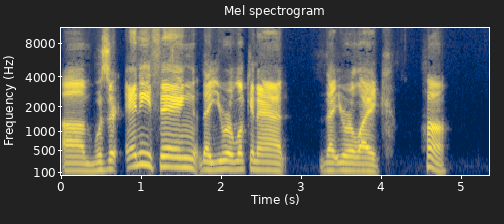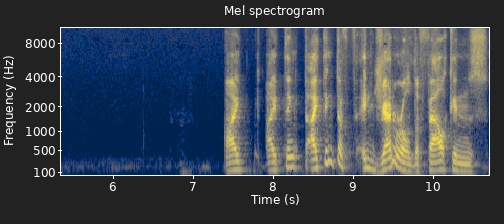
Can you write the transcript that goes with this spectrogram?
um, was there anything that you were looking at that you were like, huh? I I think I think the in general the Falcons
